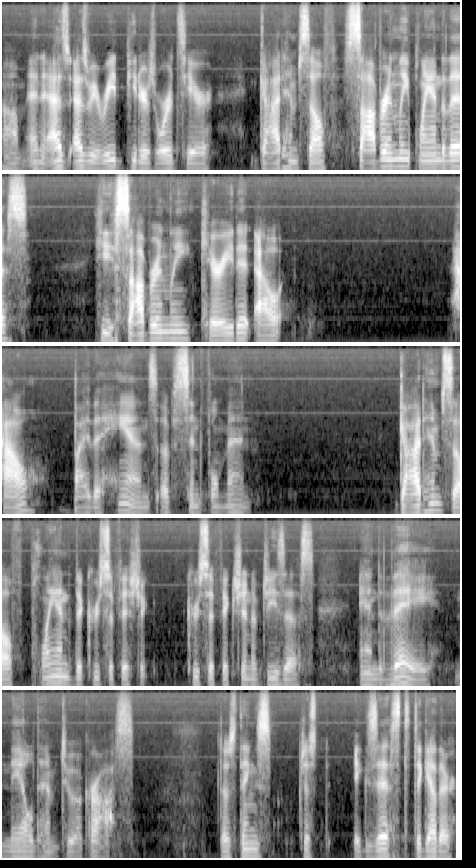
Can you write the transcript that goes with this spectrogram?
Um, and as, as we read Peter's words here, God himself sovereignly planned this. He sovereignly carried it out. How? By the hands of sinful men. God himself planned the crucifix- crucifixion of Jesus, and they nailed him to a cross. Those things just exist together.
